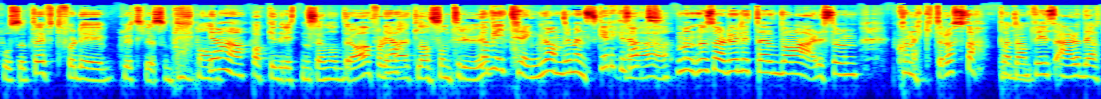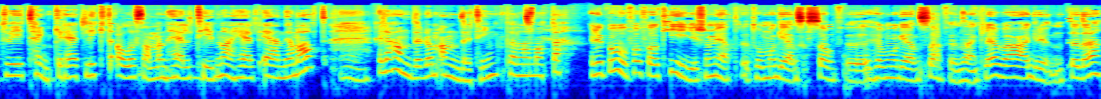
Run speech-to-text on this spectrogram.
superpositivt, fordi plutselig så må man Ja. pakke dritten sin og dra fordi Ja. det er et eller annet som truer. Ja, Vi trenger jo andre mennesker, ikke sant? Ja. Men, men så er det jo litt hva er det som connecter oss, da? På et eller annet vis. Er det det at vi tenker helt likt alle sammen hele tiden og er helt enige om alt? Eller handler det om andre ting på en eller annen måte? Jeg lurer på hvorfor folk higer så mye etter et homogensk samfunn, homogensk samfunn egentlig. Hva er grunnen til det?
